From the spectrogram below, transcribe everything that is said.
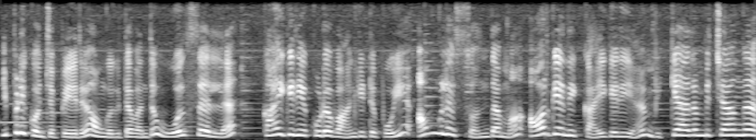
இப்படி கொஞ்சம் பேரு அவங்க கிட்ட வந்து ஹோல்சேல்ல காய்கறிய கூட வாங்கிட்டு போய் அவங்களே சொந்தமா ஆர்கானிக் காய்கறிய விற்க ஆரம்பிச்சாங்க.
